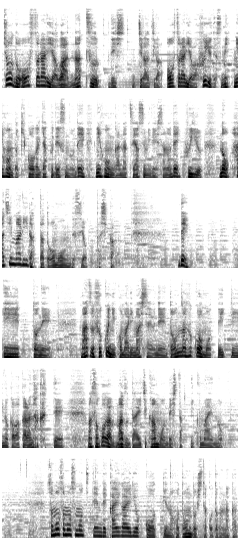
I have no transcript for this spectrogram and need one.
ちょうどオーストラリアは夏でし、違う違う。オーストラリアは冬ですね。日本と気候が逆ですので、日本が夏休みでしたので、冬の始まりだったと思うんですよ。確か。で、えー、っとね、まず服に困りましたよね。どんな服を持って行っていいのかわからなくって、まあ、そこがまず第一関門でした。行く前の。そもそもその時点で海外旅行っていうのはほとんどしたことがなかっ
